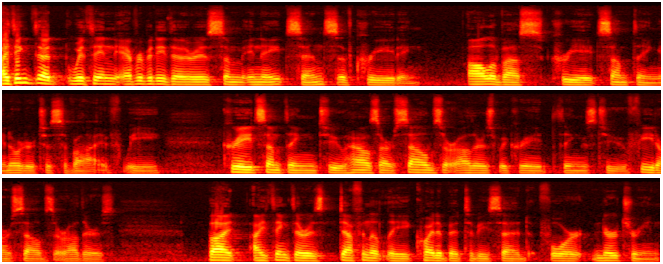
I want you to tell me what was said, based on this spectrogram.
I think that within everybody there is some innate sense of creating. All of us create something in order to survive. We create something to house ourselves or others. We create things to feed ourselves or others. But I think there is definitely quite a bit to be said for nurturing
